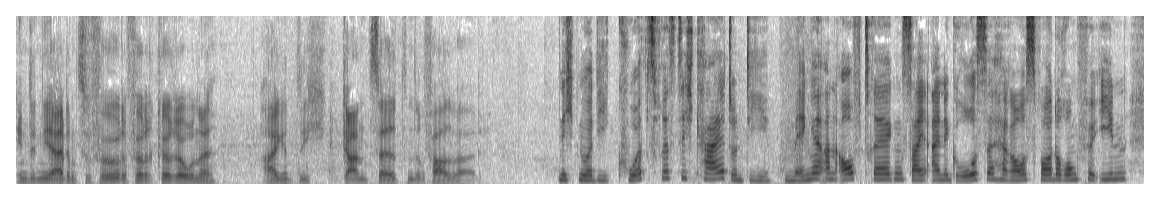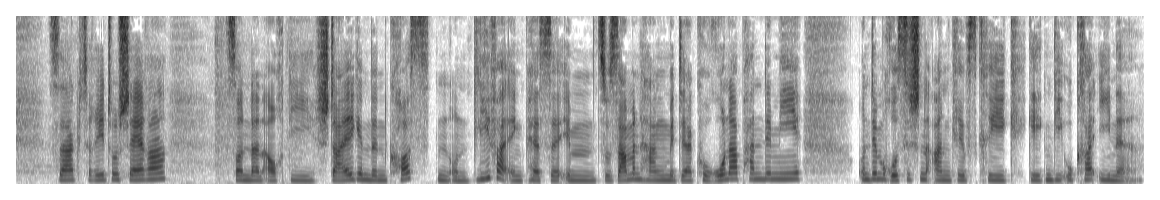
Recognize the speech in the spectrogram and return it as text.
in den Jahren zuvor, vor Corona, eigentlich ganz selten der Fall war. Nicht nur die Kurzfristigkeit und die Menge an Aufträgen sei eine große Herausforderung für ihn, sagt Reto Scherer, sondern auch die steigenden Kosten und Lieferengpässe im Zusammenhang mit der Corona-Pandemie und dem russischen Angriffskrieg gegen die Ukraine.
